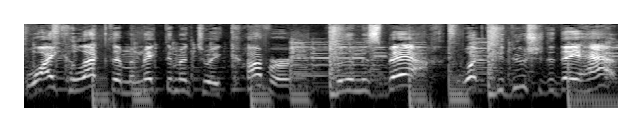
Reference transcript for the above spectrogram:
why collect them and make them into a cover for the Mizbeach? What Kedusha did they have?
